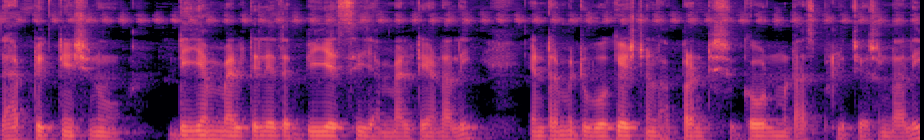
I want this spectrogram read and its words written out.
ల్యాబ్ టెక్నీషియను డిఎంఎల్టీ లేదా బీఎస్సీ ఎంఎల్టీ ఉండాలి. Intermediate vocational apprentice government hospital చేసి ఉండాలి.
